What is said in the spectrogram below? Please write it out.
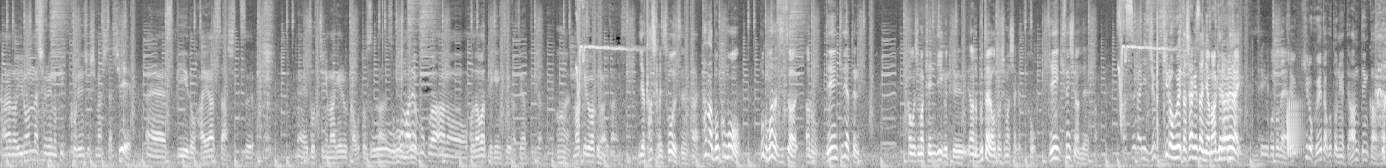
あのいろんな種類のキックを練習しましたし、えースピード、速さ、質、えーどっちに曲げるか落とすかそこまで僕はあのこだわって現役生活やってきたんはで負けるわけにはいかないです。い、いや確かにそうですね、はい。ただ僕も僕まだ実はあの現役でやってるんです。鹿児島県リーグっていうあの舞台は落としましたけど現役選手なんでさすがに1 0キロ増えた鮭さんには負けられない。っていうことで。1 0キロ増えたことによって安定感を出してる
